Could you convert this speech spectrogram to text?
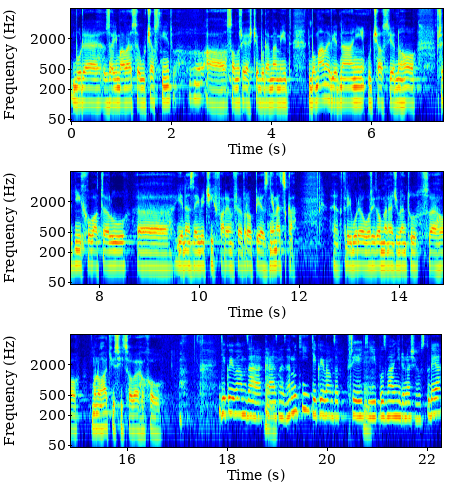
bude zajímavé se účastnit a samozřejmě ještě budeme mít, nebo máme v jednání účast jednoho předních chovatelů, eh, jeden z největších farem v Evropě z Německa, který bude hovořit o managementu svého mnoha tisícového chovu. Děkuji vám za krásné zhrnutí, děkuji vám za přijetí hmm. pozvání do našeho studia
